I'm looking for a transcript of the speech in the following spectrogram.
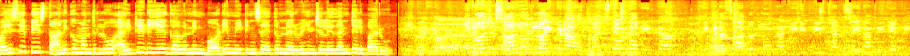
వైసీపీ స్థానిక మంత్రులు ఐటీడీఏ గవర్నింగ్ బాడీ మీటింగ్ సైతం నిర్వహించలేదని తెలిపారు. ఈరోజు సాలూరులో ఇక్కడ మంచిదేవ్ గారి ఇక్కడ సాలూరులో టీడీపీ జనసేన బీజేపీ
